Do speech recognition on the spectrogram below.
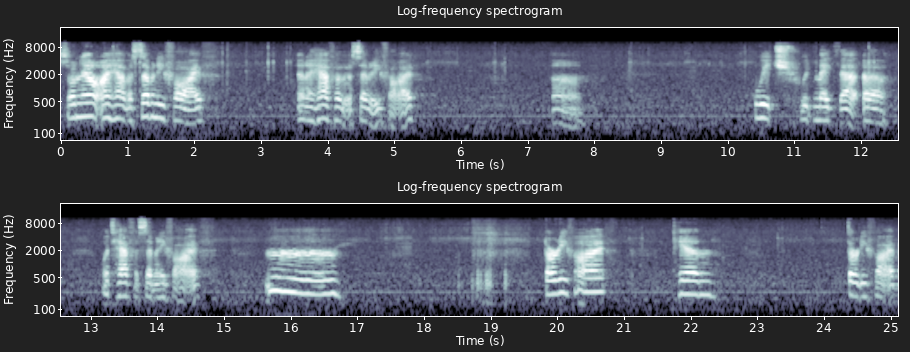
So now I have a 75 and a half of a 75. Uh, which would make that, uh, what's half of 75? Mm, 35, 10, 35,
